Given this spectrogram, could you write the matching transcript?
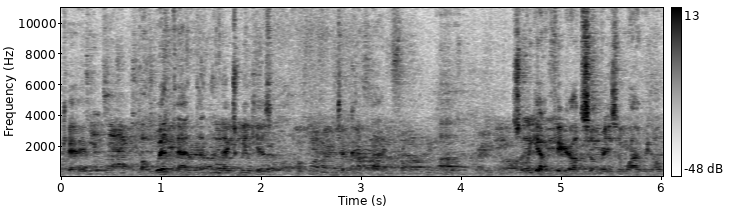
okay? But with that, then the next week is a lot to come back from. Uh, so we got to figure out some reason why we don't,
